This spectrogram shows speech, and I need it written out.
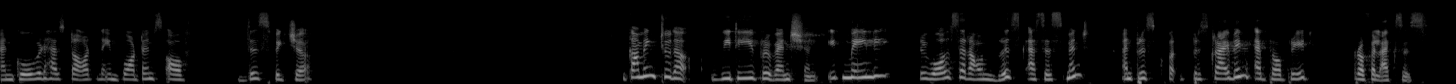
and COVID has taught the importance of this picture. Coming to the VTE prevention, it mainly revolves around risk assessment and prescri- prescribing appropriate prophylaxis.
